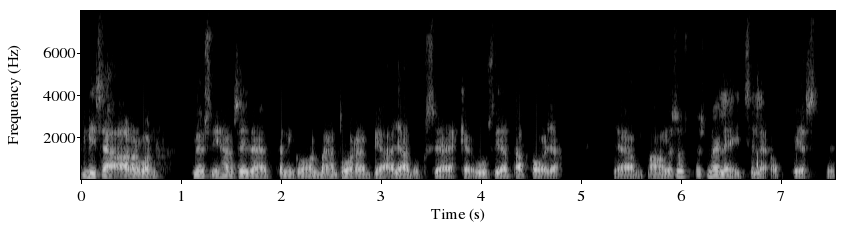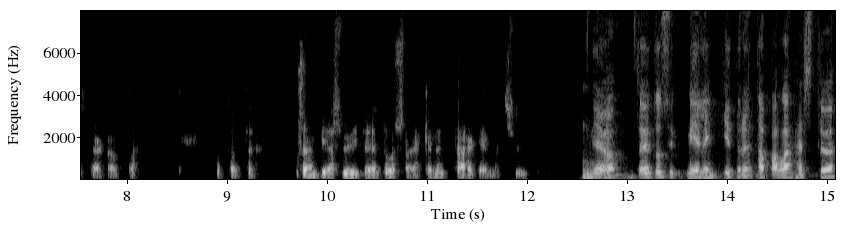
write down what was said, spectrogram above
lisäarvon myös ihan siitä, että niin kuin on vähän tuoreempia ajatuksia, ehkä uusia tapoja ja mahdollisuus myös meille itselle oppia sitä kautta. Mutta että useampia syitä ja tuossa ehkä ne tärkeimmät syyt. Joo, tämä on tosi mielenkiintoinen tapa lähestyä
